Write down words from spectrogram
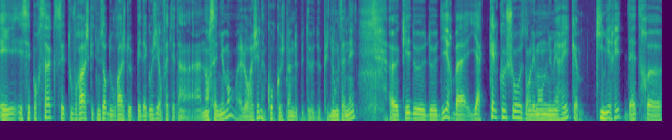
Et, c'est pour ça que cet ouvrage, qui est une sorte d'ouvrage de pédagogie, en fait est un, enseignement à l'origine, un cours que je donne depuis de, longues années, euh, qui est de, de dire, bah, il y a quelque chose dans les mondes numériques qui mérite d'être... Euh,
